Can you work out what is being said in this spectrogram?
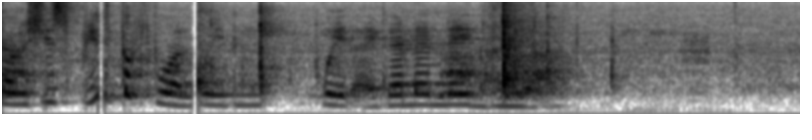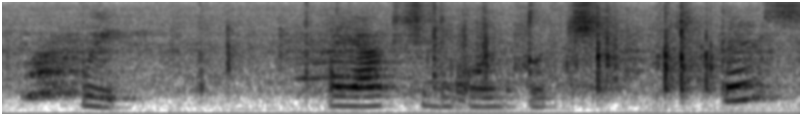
Now she's beautiful. Wait, wait, I got an idea. Wait. I actually going to change this.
